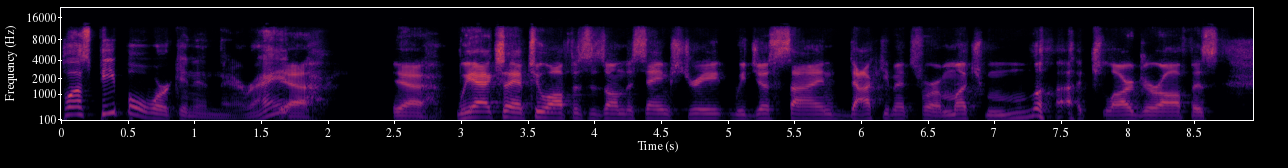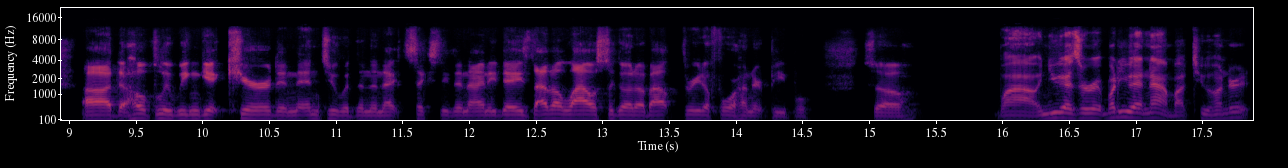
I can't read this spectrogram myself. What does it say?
plus people working in there, right? Yeah. Yeah. We actually have two offices on the same street. We just signed documents for a much, much larger office uh, that hopefully we can get cured and into within the next 60 to 90 days. That allow us to go to about three to 400 people. So Wow. And you guys are what are you at now? About 200?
